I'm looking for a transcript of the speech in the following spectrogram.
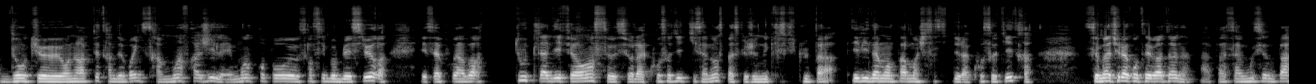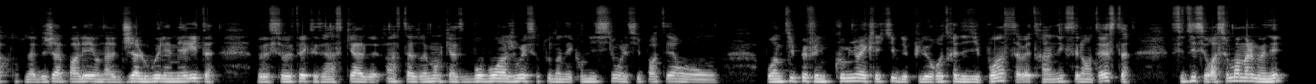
Donc euh, on aura peut-être un De Bruyne qui sera moins fragile et moins sensible aux blessures, et ça pourrait avoir toute la différence sur la course au titre qui s'annonce, parce que je n'exclus pas, évidemment pas Manchester City de la course au titre. Ce match-là contre Everton, face à Goodison Park, dont on a déjà parlé, on a déjà loué les mérites euh, sur le fait que c'est un un stade vraiment casse-bonbon à jouer, surtout dans des conditions où les supporters ont, ont un petit peu fait une communion avec l'équipe depuis le retrait des 10 points. Ça va être un excellent test. City sera sûrement malmené,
